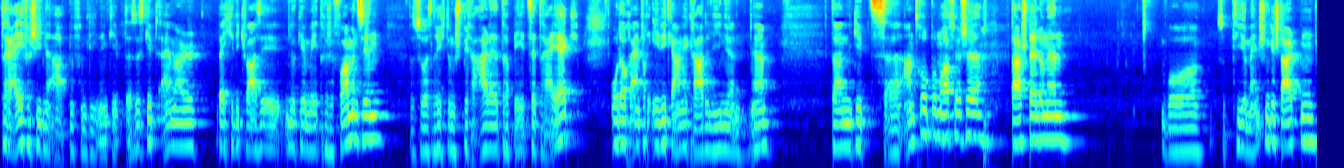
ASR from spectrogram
drei verschiedene Arten von Linien gibt. Also es gibt einmal welche, die quasi nur geometrische Formen sind, also sowas in Richtung Spirale, Trapeze, Dreieck oder auch einfach ewig lange gerade Linien. Ja. Dann gibt es äh, anthropomorphische Darstellungen, wo so Tier-Menschen-Gestalten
